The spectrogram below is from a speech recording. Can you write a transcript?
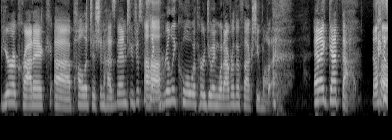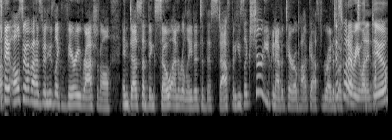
bureaucratic uh politician husband who just was Uh-huh. like really cool with her doing whatever the fuck she wanted. and I get that. Because Uh-huh. I also have a husband who's like very rational and does something so unrelated to this stuff, but he's like, sure, you can have a tarot podcast and write a book. Just whatever you want to do.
